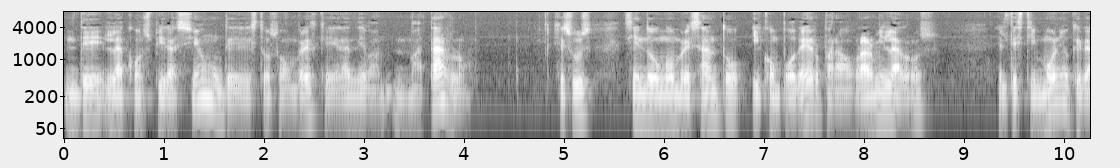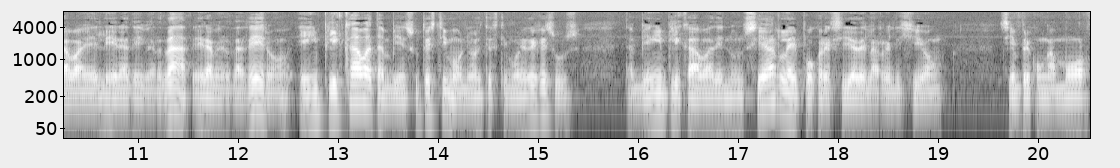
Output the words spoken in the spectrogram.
de la conspiración de estos hombres que eran de matarlo. Jesús, siendo un hombre santo y con poder para obrar milagros, el testimonio que daba él era de verdad, era verdadero, e implicaba también su testimonio, el testimonio de Jesús, también implicaba denunciar la hipocresía de la religión, siempre con amor,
